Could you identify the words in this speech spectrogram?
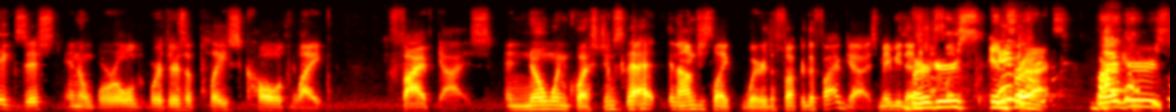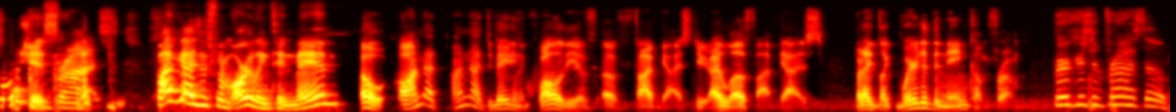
exist in a world where there's a place called like Five Guys, and no one questions that. And I'm just like, where the fuck are the Five Guys? Maybe that's burgers like, and hey, fries. Burgers and fries. Five Guys is from Arlington, man. Oh, oh, I'm not. I'm not debating the quality of of Five Guys, dude. I love Five Guys, but I'd like, where did the name come from? Burgers and fries, though.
